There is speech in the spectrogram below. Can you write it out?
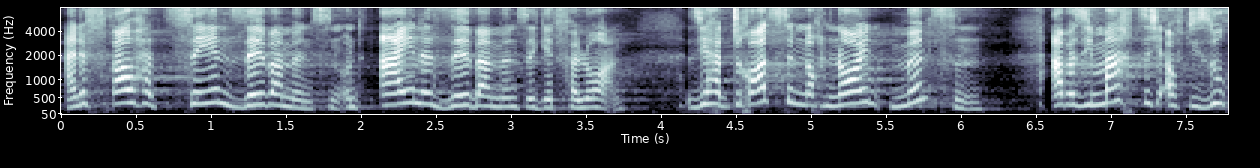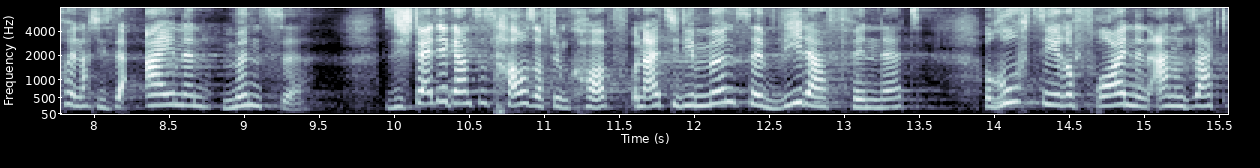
Eine Frau hat zehn Silbermünzen und eine Silbermünze geht verloren. Sie hat trotzdem noch neun Münzen, aber sie macht sich auf die Suche nach dieser einen Münze. Sie stellt ihr ganzes Haus auf den Kopf und als sie die Münze wiederfindet, ruft sie ihre Freundin an und sagt,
